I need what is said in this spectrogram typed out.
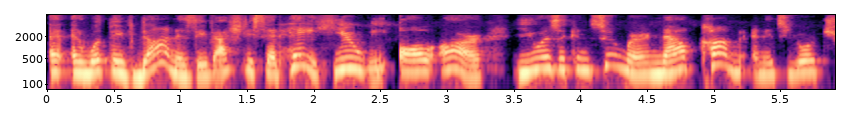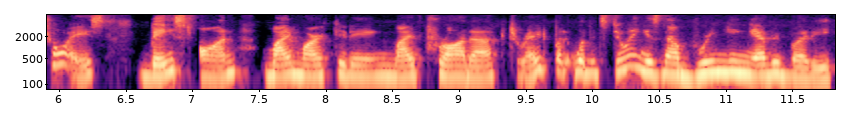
And, and, what they've done is they've actually said, hey, here we all are. You as a consumer now come and it's your choice based on my marketing, my product, right? But what it's doing is now bringing everybody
